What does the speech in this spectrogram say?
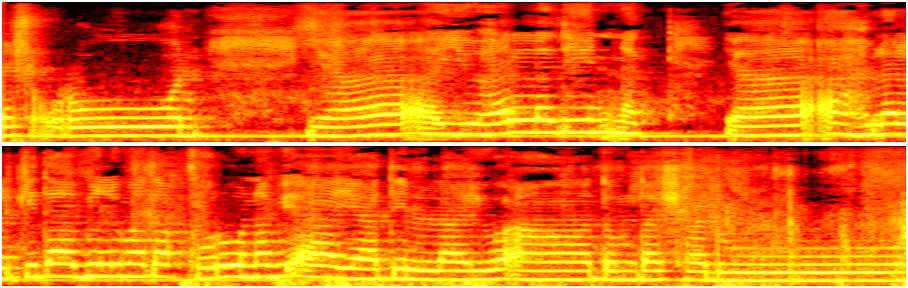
يشعرون يا أيها الذين يا أهل الكتاب لم تكفرون بآيات الله وأنتم تشهدون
